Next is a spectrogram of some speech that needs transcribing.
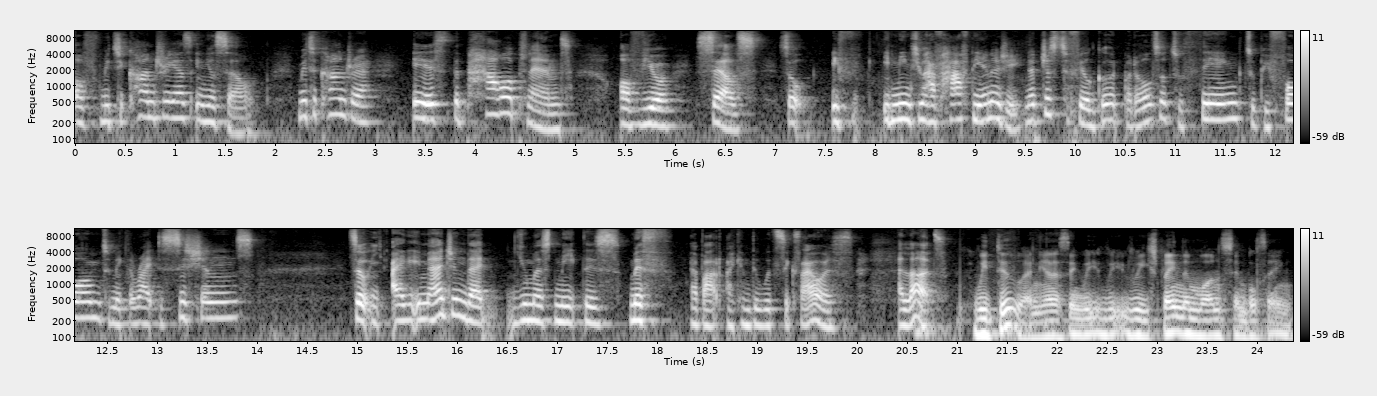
of mitochondria in your cell. Mitochondria is the power plant of your cells. So if it means you have half the energy, not just to feel good, but also to think, to perform, to make the right decisions. So I imagine that you must meet this myth about I can do with six hours a lot. We do, and the other thing, we, we, we explain them one simple thing,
